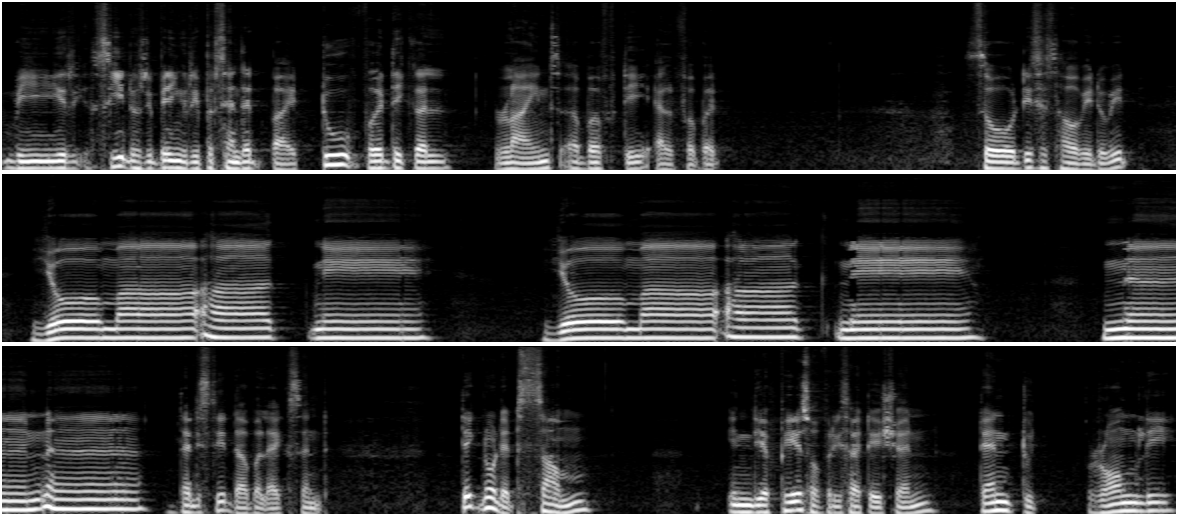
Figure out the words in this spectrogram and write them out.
we see it being represented by two vertical lines above the alphabet. So this is how we do it. Yoma Agne Yoma Agne Na na That is the double accent. Take note that some in their pace of recitation tend to wrongly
